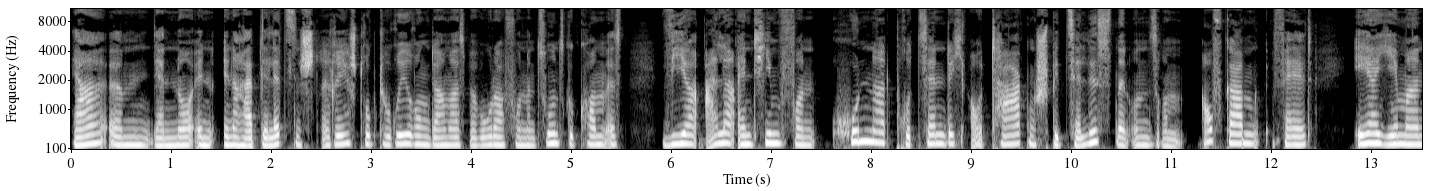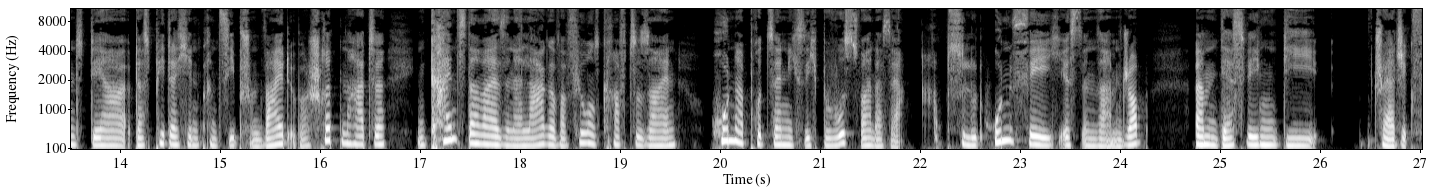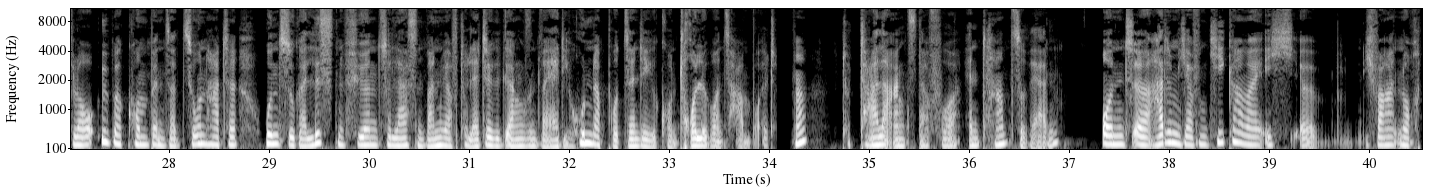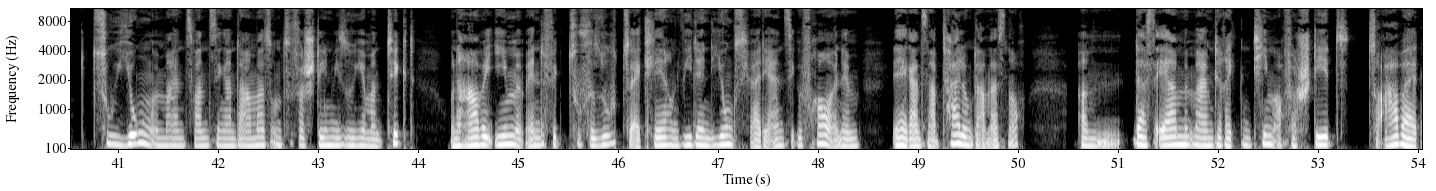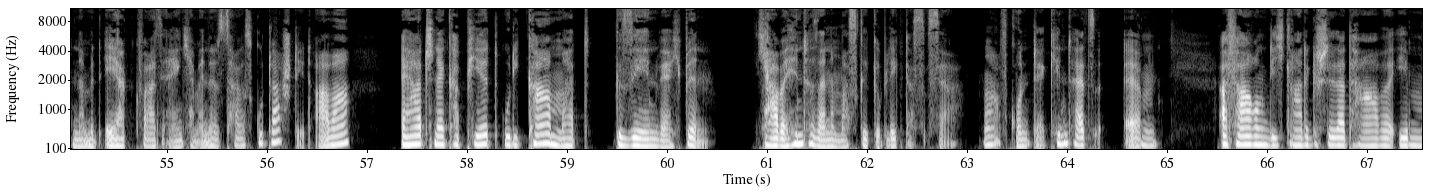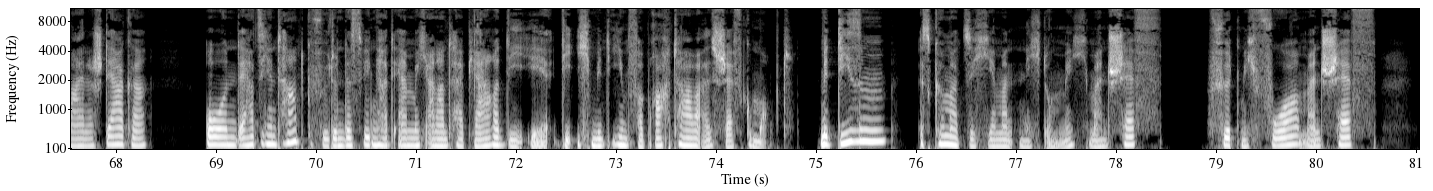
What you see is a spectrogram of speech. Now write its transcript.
ja, ähm, der no, in, innerhalb der letzten Restrukturierung damals bei Vodafone dann zu uns gekommen ist, wir alle ein Team von hundertprozentig autarken Spezialisten in unserem Aufgabenfeld, er jemand, der das Peterchen-Prinzip schon weit überschritten hatte, in keinster Weise in der Lage war, Führungskraft zu sein, hundertprozentig sich bewusst war, dass er absolut unfähig ist in seinem Job, ähm, deswegen die Tragic Flow Überkompensation hatte, uns sogar Listen führen zu lassen, wann wir auf Toilette gegangen sind, weil er die hundertprozentige Kontrolle über uns haben wollte. Ne? Totale Angst davor, enttarnt zu werden. Und äh, hatte mich auf den Kika, weil ich, äh, ich war noch zu jung in meinen Zwanzigern damals, um zu verstehen, wieso jemand tickt und habe ihm im Endeffekt zu versucht zu erklären, wie denn die Jungs, ich war die einzige Frau in, dem, der ganzen Abteilung damals noch, ähm, dass er mit meinem direkten Team auch versteht, zu arbeiten, damit er quasi eigentlich am Ende des Tages gut dasteht. Aber er hat schnell kapiert, Udi Kam hat gesehen, wer ich bin. Ich habe hinter seine Maske geblickt, das ist ja ne, aufgrund der Kindheitserfahrung, ähm, die ich gerade geschildert habe, eben meine Stärke. Und er hat sich in Tat gefühlt und deswegen hat er mich anderthalb Jahre, die, die ich mit ihm verbracht habe, als Chef gemobbt. Mit diesem, es kümmert sich jemand nicht um mich, mein Chef führt mich vor, mein Chef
